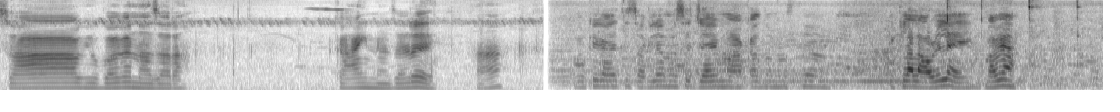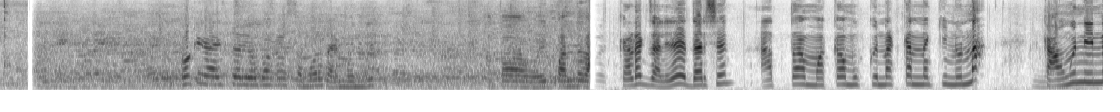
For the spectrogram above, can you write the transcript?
सा विभागा नजारा. काय नजारा आहे हा? ओके काय तर सगळ्या मस्त जय महाकाल तो मस्त टिकला लावलेला आहे. भाव्या ओके काय तर योगा समोरच आहे मंदिर. आता होईल पंधरा. कडक झाले रे दर्शन. आता मक्का मुक्क नक्का नक्की नुन्ना. काऊन निन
